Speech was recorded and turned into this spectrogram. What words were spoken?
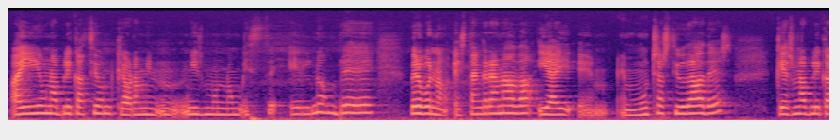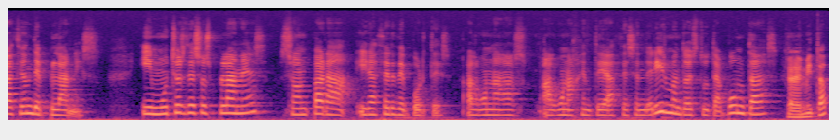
Hay una aplicación que ahora mi- mismo no me sé el nombre, pero bueno, está en Granada y hay en muchas ciudades que es una aplicación de planes. Y muchos de esos planes son para ir a hacer deportes. Algunas, alguna gente hace senderismo, entonces tú te apuntas. ¿La de Meetup?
